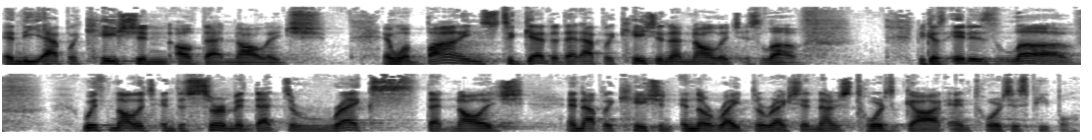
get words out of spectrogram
and the application of that knowledge. And what binds together that application, that knowledge, is love. Because it is love with knowledge and discernment that directs that knowledge and application in the right direction, that is towards God and towards His people.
